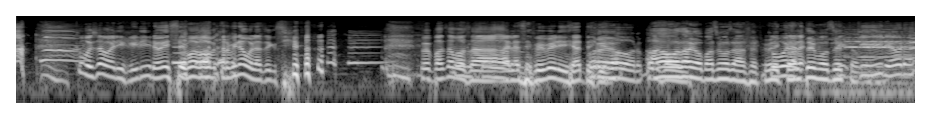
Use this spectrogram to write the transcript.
¿Cómo se llama el ingeniero ese? Terminamos la sección. Pues pasamos Por a, favor. a las efemérides antes Por que- favor, por Hagamos favor. algo, pasemos a hacer. Primero ¿Cómo era la- cortemos ¿Qué- esto. ¿Qué viene ahora?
